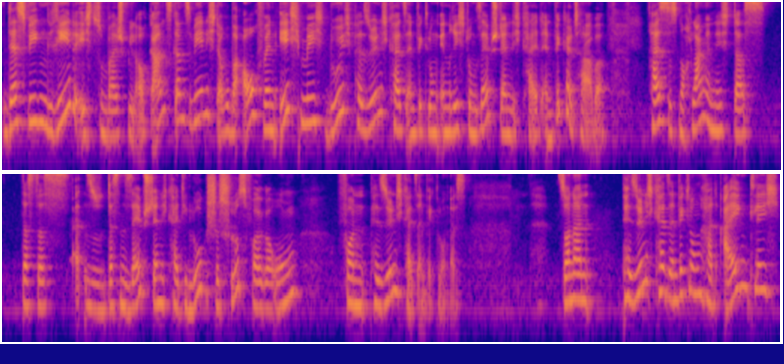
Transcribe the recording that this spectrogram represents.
Deswegen rede ich zum Beispiel auch ganz, ganz wenig darüber, auch wenn ich mich durch Persönlichkeitsentwicklung in Richtung Selbstständigkeit entwickelt habe, heißt es noch lange nicht, dass, dass, das, also, dass eine Selbstständigkeit die logische Schlussfolgerung von Persönlichkeitsentwicklung ist. Sondern Persönlichkeitsentwicklung hat eigentlich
